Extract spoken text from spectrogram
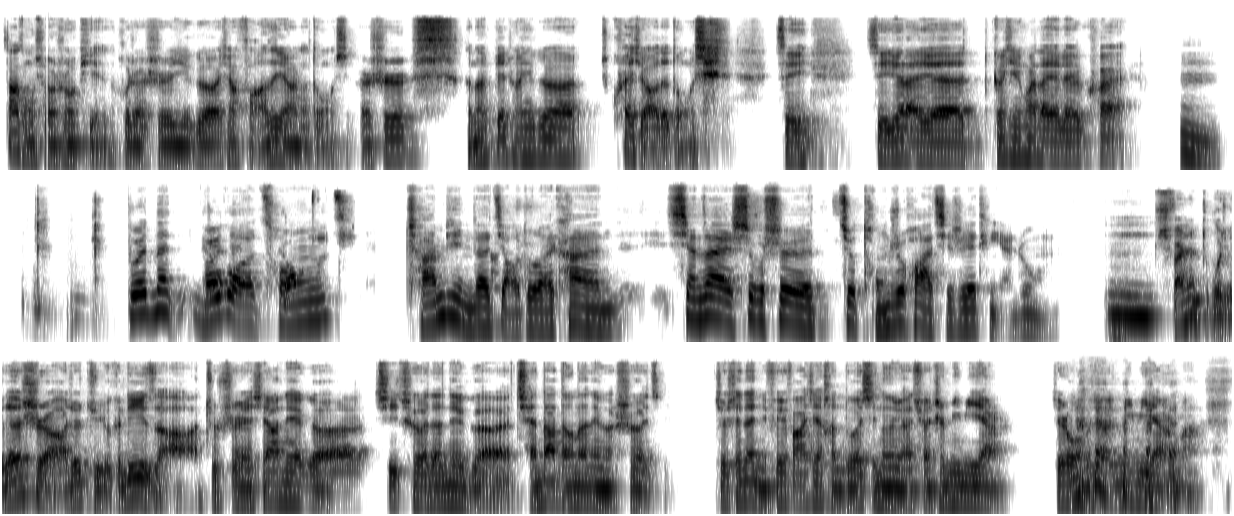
大宗销售品或者是一个像房子一样的东西，而是可能变成一个快销的东西。所以所以越来越更新换代越来越快。嗯，不是那如果从产品的角度来看，现在是不是就同质化其实也挺严重的？嗯，反正我觉得是啊，就举个例子啊，就是像那个汽车的那个前大灯的那个设计，就现在你会发现很多新能源全是眯眯眼，就是我们叫眯眯眼嘛，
